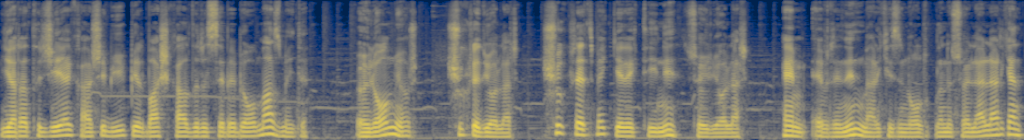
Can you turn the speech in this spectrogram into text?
yaratıcıya karşı büyük bir baş kaldırı sebebi olmaz mıydı? Öyle olmuyor. Şükrediyorlar. Şükretmek gerektiğini söylüyorlar. hem evrenin merkezinde olduklarını söylerlerken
